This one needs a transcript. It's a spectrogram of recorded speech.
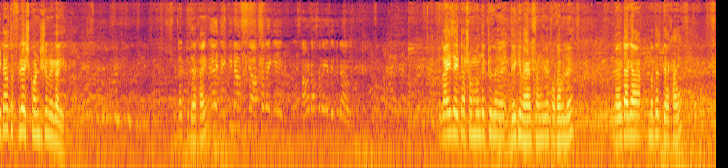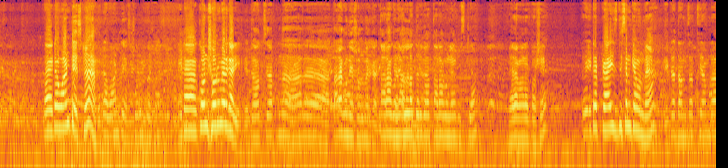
এটাও তো ফ্রেশ কন্ডিশনের গাড়ি। এটা একটু দেখাই। তো গাইজ এটা সম্বন্ধে একটু দেখি ভাইয়ের সঙ্গে কথা বলে। গাড়িটাকে আপনাদের দেখাই। ভাই এটা ওয়ান টেস্ট হ্যাঁ? এটা ওয়ান টেস্ট শোরুম এটা কোন শোরুমের গাড়ি? এটা হচ্ছে আপনার তারাগোনিয়া শোরুমের গাড়ি। তারাগুনি আল্লাহ দরগা তারাগুনিয়া কুষ্টিয়া ভেড়া মারার পাশে। তো এটার প্রাইস দিচ্ছেন কেমন ভাইয়া? এটার দাম চাচ্ছি আমরা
